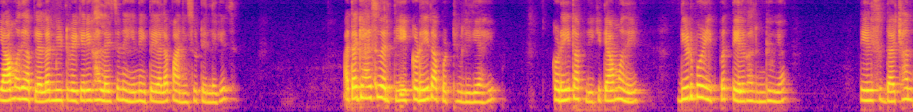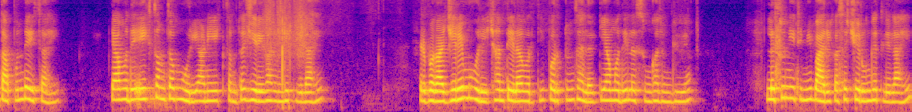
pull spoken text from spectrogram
यामध्ये आपल्याला मीठ वगैरे घालायचं नाही आहे नाही तर याला पाणी सुटेल लगेच. आता गॅसवरती एक कढई तापत ठेवलेली आहे. कढई तापली की त्यामध्ये दीड बळी इतपत तेल घालून घेऊया. तेलसुद्धा छान तापून द्यायचं आहे. त्यामध्ये एक चमचा मोहरी आणि एक चमचा जिरे घालून घेतलेला आहे. तर बघा जिरे मोहरी छान तेलावरती परतून झालं की यामध्ये लसूण घालून घेऊया. लसूण इथे मी बारीक असं चिरून घेतलेलं आहे.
